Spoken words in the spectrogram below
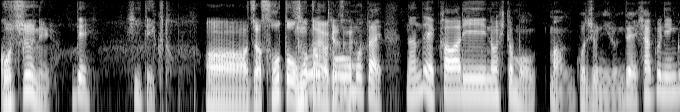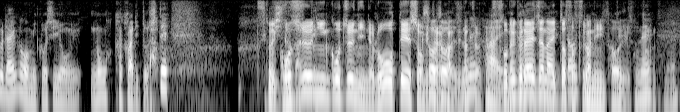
50人。で引いていくと。ああ、じゃあ相当重たいわけですね。相当重たい。なんで、代わりの人も、まあ、50人いるんで、100人ぐらいがおみこし用の係として、そう50人、50人のローテーションみたいな感じになってるわけです。そうそうですねはいそれぐらいじゃないとさすがにっていうことなんですね。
